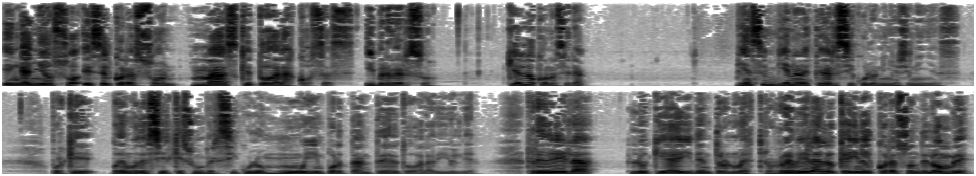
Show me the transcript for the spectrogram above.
engañoso es el corazón más que todas las cosas y perverso. ¿Quién lo conocerá? Piensen bien en este versículo, niños y niñas, porque podemos decir que es un versículo muy importante de toda la Biblia. Revela lo que hay dentro nuestro, revela lo que hay en el corazón del hombre,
